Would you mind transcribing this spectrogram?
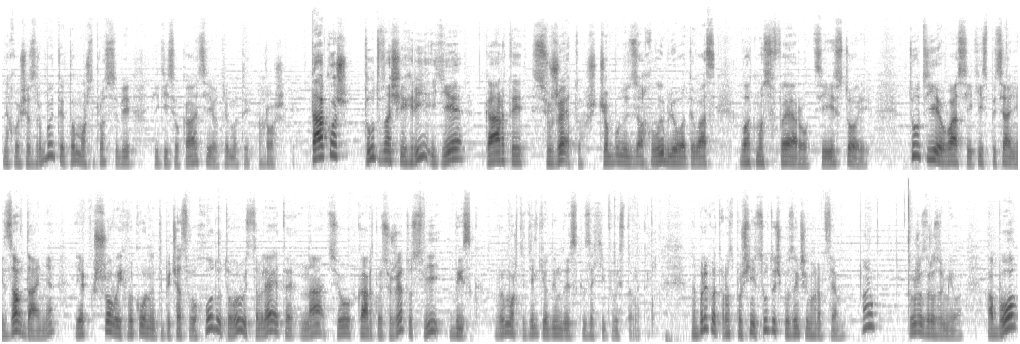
не хочете зробити, то можете просто собі в якійсь локації отримати грошики. Також тут в нашій грі є карти сюжету, що будуть заглиблювати вас в атмосферу цієї історії. Тут є у вас якісь спеціальні завдання. Якщо ви їх виконуєте під час свого ходу, то ви виставляєте на цю картку сюжету свій диск. Ви можете тільки один диск захід виставити. Наприклад, розпочніть сутичку з іншим гравцем. А, дуже зрозуміло. Або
